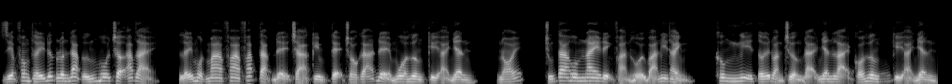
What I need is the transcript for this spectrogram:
Diệp phong thấy đức luân đáp ứng hỗ trợ áp giải, lấy một ma pha pháp tạp để trả kim tệ cho gã để mua hương kỳ hải nhân, nói, chúng ta hôm nay định phản hồi bán đi thành, không nghĩ tới đoàn trưởng đại nhân lại có hương kỳ hải nhân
